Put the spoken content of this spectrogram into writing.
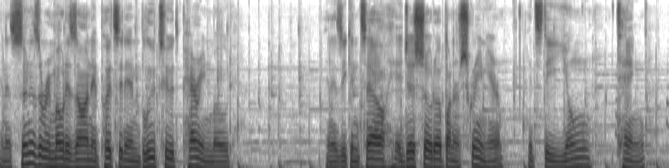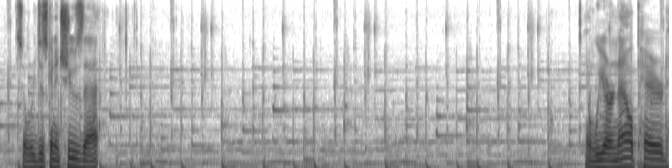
And as soon as the remote is on, it puts it in Bluetooth pairing mode. And as you can tell, it just showed up on our screen here. It's the Yong Teng. So we're just going to choose that. And we are now paired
